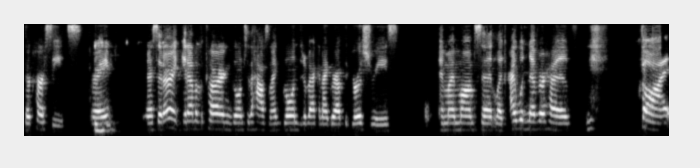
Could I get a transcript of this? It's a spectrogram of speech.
their car seats, right? Mm-hmm. And I said, all right, get out of the car and go into the house. And I go into the back and I grab the groceries. And my mom said, like, I would never have thought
